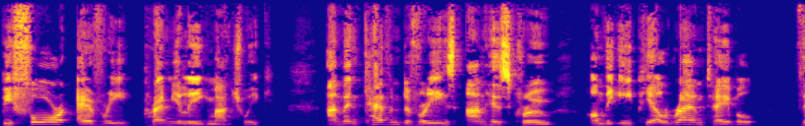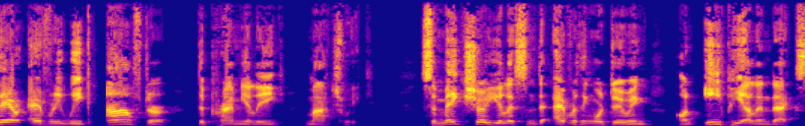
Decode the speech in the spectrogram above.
before every Premier League match week, and then Kevin De DeVries and his crew on the EPL roundtable there every week after the Premier League match week. So make sure you listen to everything we're doing on EPL Index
